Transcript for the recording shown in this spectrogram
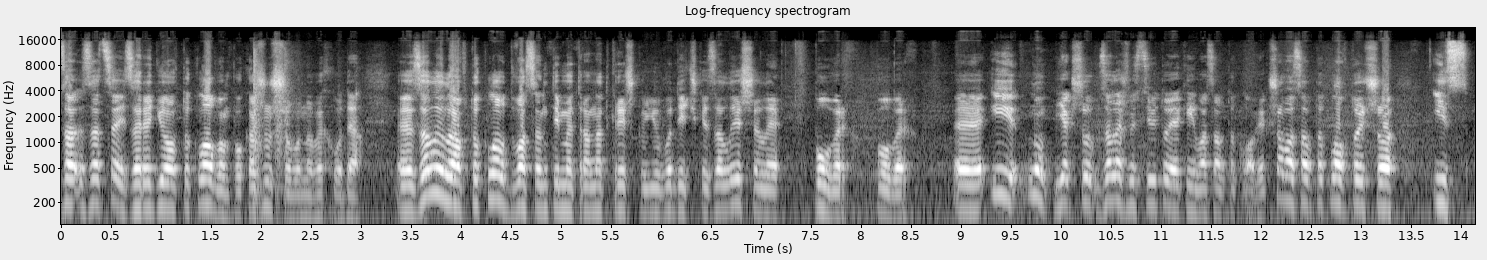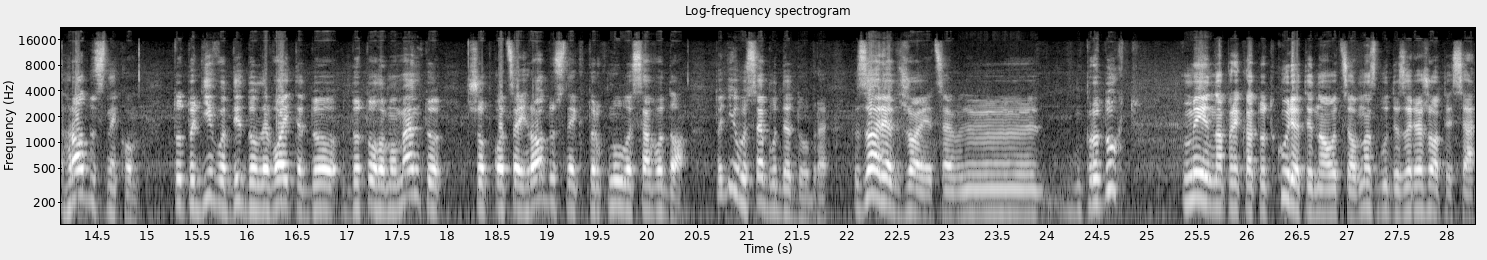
за, за цей зарядю автоклав вам покажу, що воно виходить. Е, залили автоклав 2 см над кришкою, водички залишили поверх. поверх. Е, і ну, якщо в залежності від того, який у вас автоклав. Якщо у вас автоклав той, що із градусником, то тоді води доливайте до, до того моменту, щоб оцей градусник торкнулася вода. Тоді усе буде добре. Заряджається е, продукт. Ми, наприклад, от курятина оця, у нас буде заряджатися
